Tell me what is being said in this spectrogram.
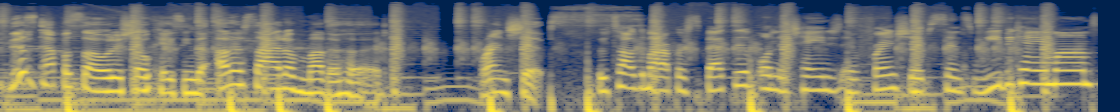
this episode is showcasing the other side of motherhood friendships. We've talked about our perspective on the changes in friendships since we became moms,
